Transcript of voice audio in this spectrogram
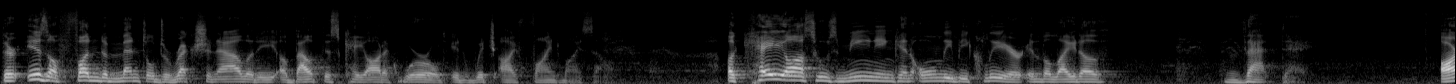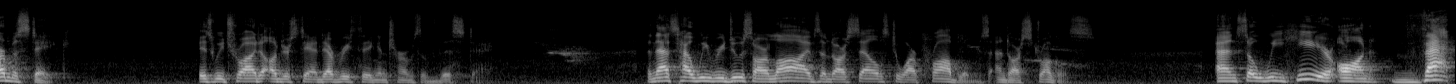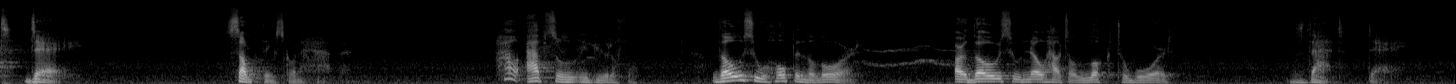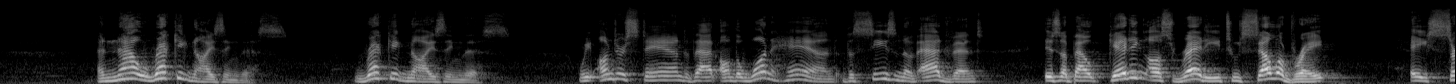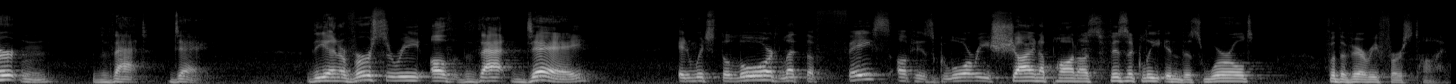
There is a fundamental directionality about this chaotic world in which I find myself. A chaos whose meaning can only be clear in the light of that day. Our mistake is we try to understand everything in terms of this day. And that's how we reduce our lives and ourselves to our problems and our struggles. And so we hear on that day, something's going to happen. How absolutely beautiful. Those who hope in the Lord are those who know how to look toward that day. And now, recognizing this, recognizing this, we understand that on the one hand, the season of Advent is about getting us ready to celebrate a certain that day. The anniversary of that day in which the Lord let the face of his glory shine upon us physically in this world for the very first time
